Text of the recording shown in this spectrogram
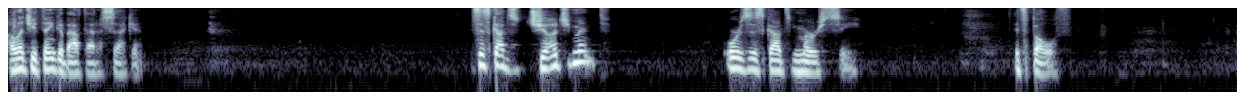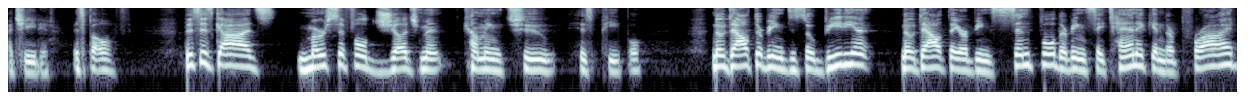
I'll let you think about that a second. Is this God's judgment or is this God's mercy? It's both. I cheated. It's both. This is God's merciful judgment coming to his people. No doubt they're being disobedient. No doubt they are being sinful. They're being satanic in their pride.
